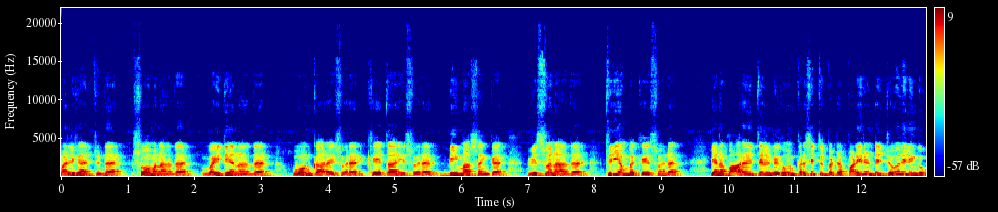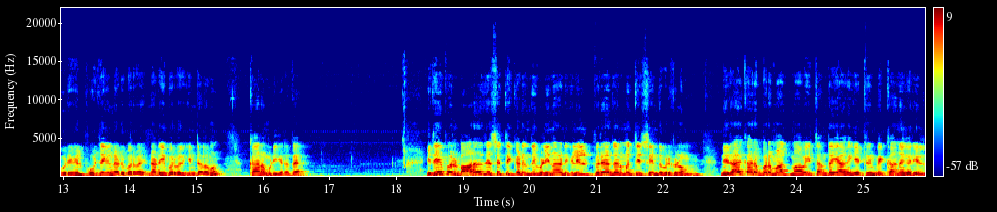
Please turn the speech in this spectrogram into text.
மல்லிகார்ஜுனர் சோமநாதர் வைத்தியநாதர் ஓம்காரேஸ்வரர் கேதாரீஸ்வரர் பீமாசங்கர் விஸ்வநாதர் திரியம்பகேஸ்வரர் என பாரதத்தில் மிகவும் பிரசித்தி பெற்ற பனிரெண்டு ஜோதிலிங்க உருவில் பூஜைகள் நடைபெறுவ நடைபெறுவது இன்றளவும் காண முடிகிறது. இதேபோல் பாரத தேசத்தை கடந்து வெளிநாடுகளில் பிற தர்மத்தை சேர்ந்தவர்களும் நிராகார பரமாத்மாவை தந்தையாக ஏற்று மெக்கா நகரில்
